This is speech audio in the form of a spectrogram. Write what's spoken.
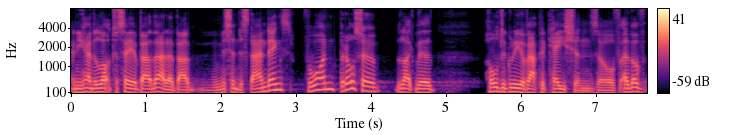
And you had a lot to say about that, about misunderstandings, for one, but also like the whole degree of applications of of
